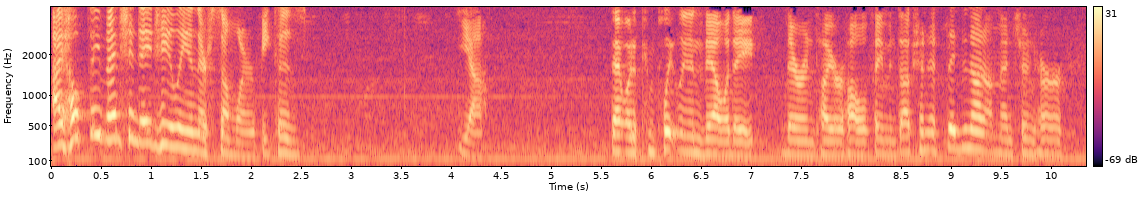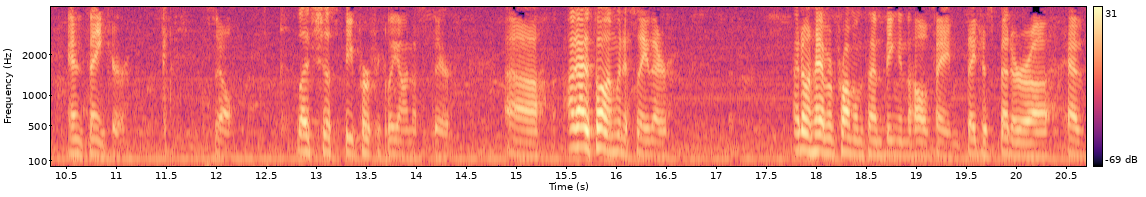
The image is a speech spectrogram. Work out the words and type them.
I hope they mentioned AJ Lee in there somewhere because. Yeah. That would completely invalidate their entire Hall of Fame induction if they did not mention her and thank her. So, let's just be perfectly honest there. Uh, that's all I'm going to say there. I don't have a problem with them being in the Hall of Fame. They just better uh, have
